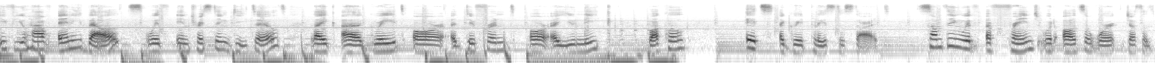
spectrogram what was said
If you have any belts with interesting details like a great or a different or a unique buckle it's a great place to start. Something with a fringe would also work just as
